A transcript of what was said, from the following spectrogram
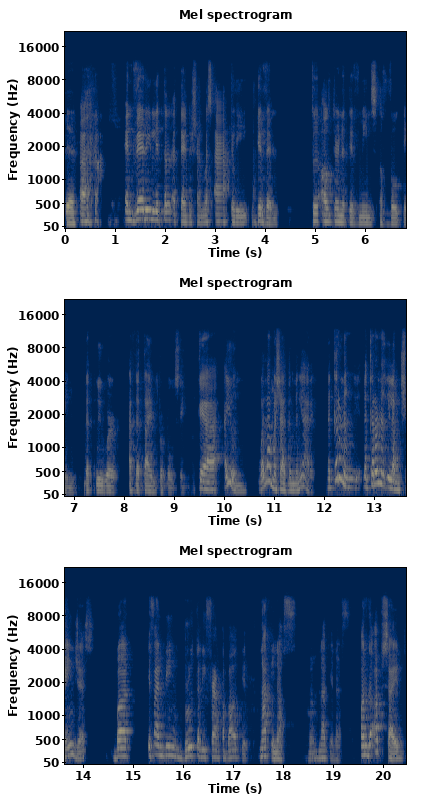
Yeah. Uh, and very little attention was actually given to alternative means of voting that we were at the time proposing. Kaya ayun, wala masyadong nangyari. Nagkaroon ng nagkaroon ng ilang changes, but if I'm being brutally frank about it, not enough. No? Not enough. On the upside,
